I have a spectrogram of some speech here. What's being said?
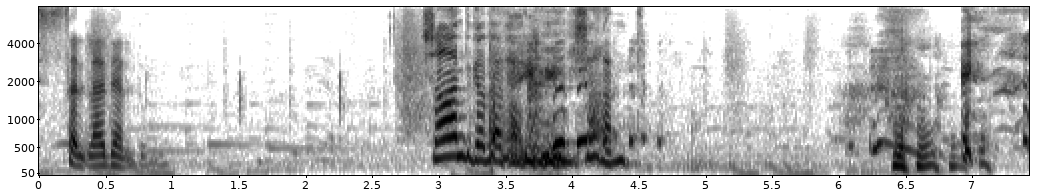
सल्ला द्याल तुम्ही? शांत नाही शांत.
